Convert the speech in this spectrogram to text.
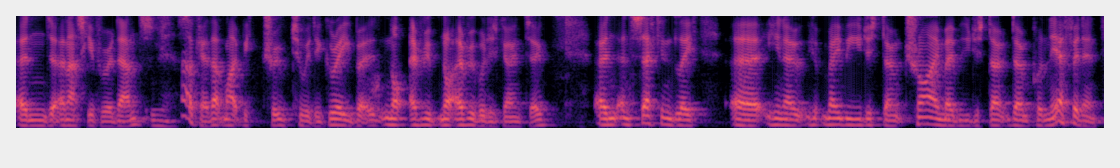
and and ask you for a dance. Yes. Okay, that might be true to a degree, but not every not everybody's going to. And and secondly, uh, you know, maybe you just don't try. Maybe you just don't don't put any effort in.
